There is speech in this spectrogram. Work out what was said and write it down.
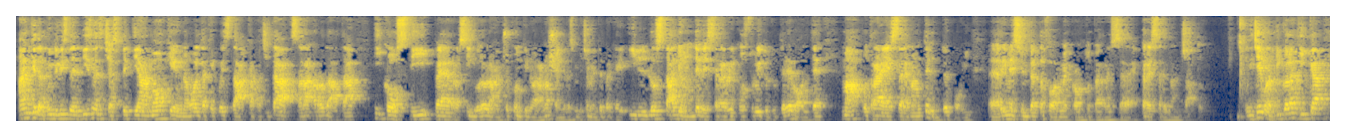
anche dal punto di vista del business ci aspettiamo che una volta che questa capacità sarà rodata i costi per singolo lancio continueranno a scendere semplicemente perché il, lo stadio non deve essere ricostruito tutte le volte ma potrà essere mantenuto e poi eh, rimesso in piattaforma e pronto per essere, per essere lanciato. Dicevo una piccola chicca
